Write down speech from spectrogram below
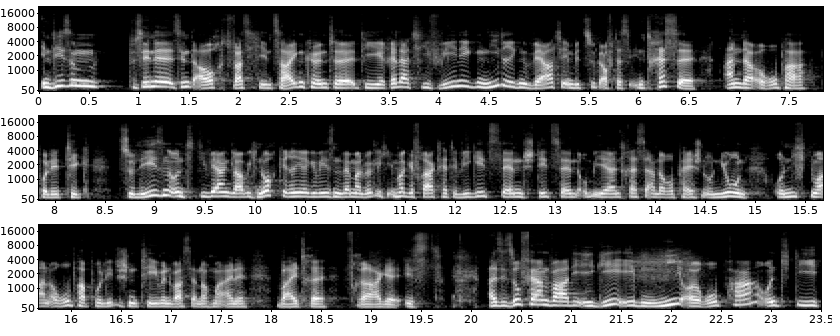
In diesem Sinne sind auch, was ich Ihnen zeigen könnte, die relativ wenigen niedrigen Werte in Bezug auf das Interesse an der Europapolitik zu lesen. Und die wären, glaube ich, noch geringer gewesen, wenn man wirklich immer gefragt hätte, wie geht es denn, steht es denn um Ihr Interesse an der Europäischen Union und nicht nur an europapolitischen Themen, was ja nochmal eine weitere Frage ist. Also insofern war die EG eben nie Europa und die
